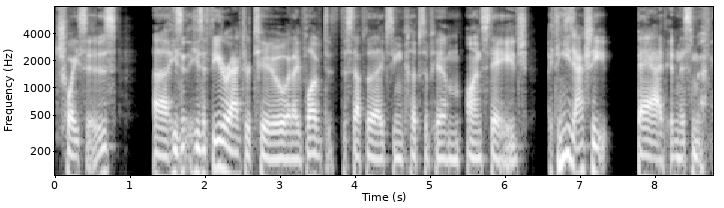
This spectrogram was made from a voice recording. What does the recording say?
choices. Uh, he's he's a theater actor too, and I've loved the stuff that I've seen clips of him on stage. I think he's actually bad in this movie.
